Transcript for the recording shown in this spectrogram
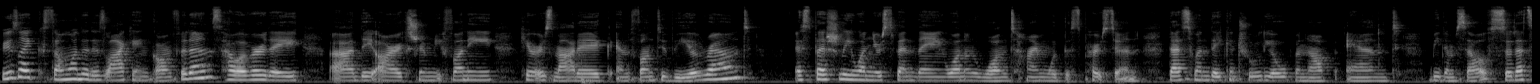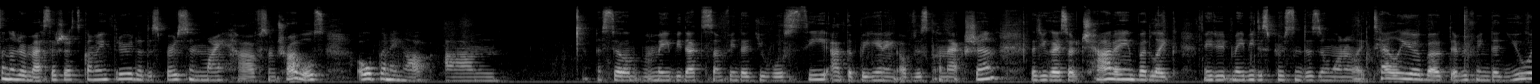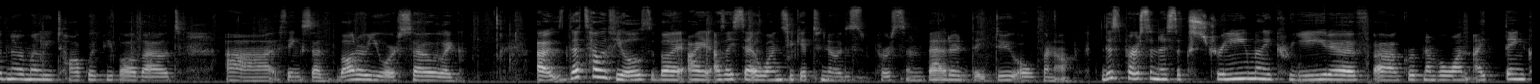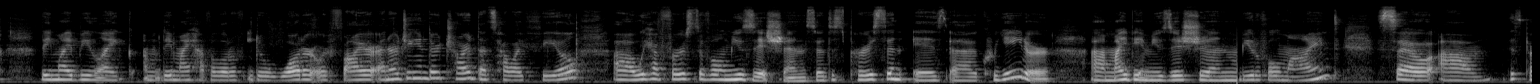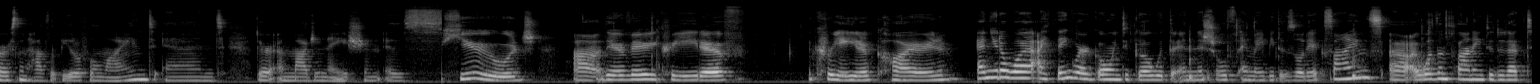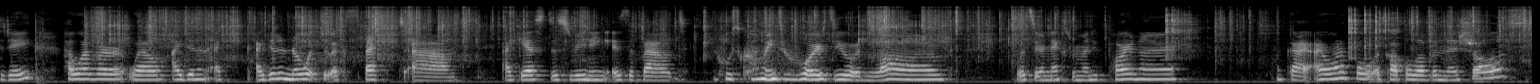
feels like someone that is lacking confidence. However, they uh, they are extremely funny, charismatic, and fun to be around. Especially when you're spending one-on-one time with this person, that's when they can truly open up and be themselves. So that's another message that's coming through that this person might have some troubles opening up. Um, so maybe that's something that you will see at the beginning of this connection that you guys are chatting but like maybe maybe this person doesn't want to like tell you about everything that you would normally talk with people about uh things that bother you or so like uh, that's how it feels but i as i said once you get to know this person better they do open up this person is extremely creative uh, group number one. I think they might be like um, they might have a lot of either water or fire energy in their chart. That's how i feel. Uh, we have first of all musician. So this person is a creator uh, might be a musician beautiful mind. So um, this person has a beautiful mind and their imagination is huge. Uh, they're very creative creative card. And you know what? I think we're going to go with the initials and maybe the zodiac signs. Uh, I wasn't planning to do that today. However, well, I didn't I didn't know what to expect. Um, I guess this reading is about who's coming towards you in love. What's your next romantic partner? Okay, I want to pull a couple of initials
